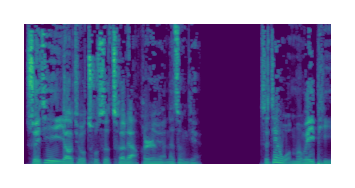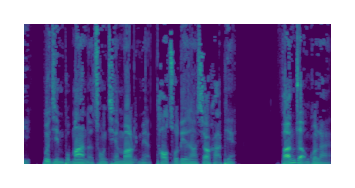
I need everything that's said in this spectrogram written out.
随即要求出示车辆和人员的证件。只见我们 VP 不紧不慢的从钱包里面掏出了一张小卡片，反转过来，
